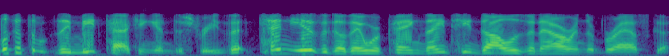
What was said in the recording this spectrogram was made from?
look at the, the meatpacking industry. That ten years ago, they were paying nineteen dollars an hour in Nebraska.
